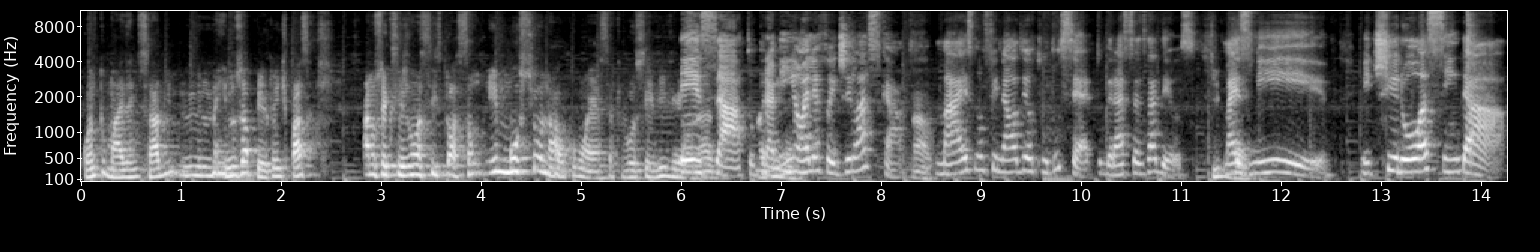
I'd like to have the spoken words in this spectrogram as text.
Quanto mais a gente sabe, menos aperto a gente passa a não ser que seja uma situação emocional como essa que você viveu. Né? Exato, né? para mim, olha, foi de lascar. Ah. Mas no final deu tudo certo, graças a Deus. Que Mas me, me tirou assim da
